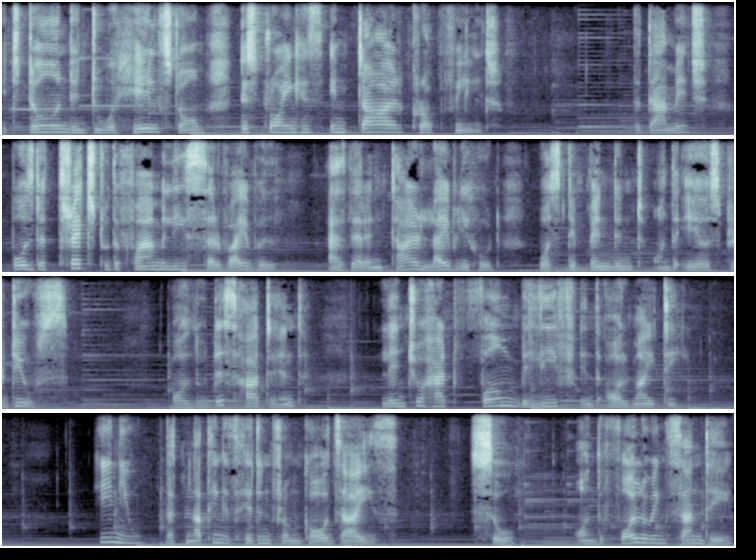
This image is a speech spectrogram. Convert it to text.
it turned into a hailstorm, destroying his entire crop field. The damage posed a threat to the family's survival as their entire livelihood was dependent on the heir's produce. Although disheartened, Lencho had firm belief in the Almighty. He knew that nothing is hidden from God's eyes. So, on the following Sunday,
